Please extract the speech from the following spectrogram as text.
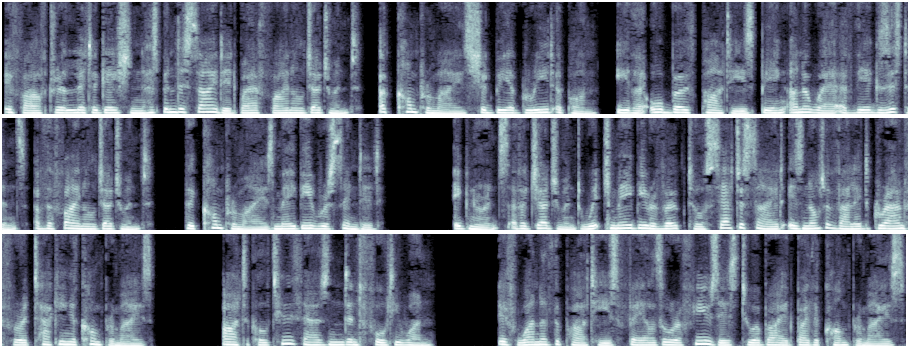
If after a litigation has been decided by a final judgment, a compromise should be agreed upon, either or both parties being unaware of the existence of the final judgment, the compromise may be rescinded. Ignorance of a judgment which may be revoked or set aside is not a valid ground for attacking a compromise. Article 2041. If one of the parties fails or refuses to abide by the compromise,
